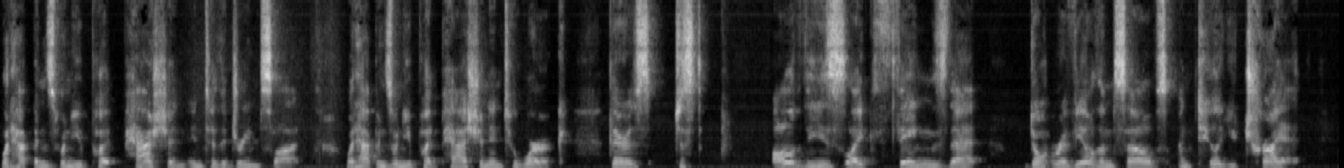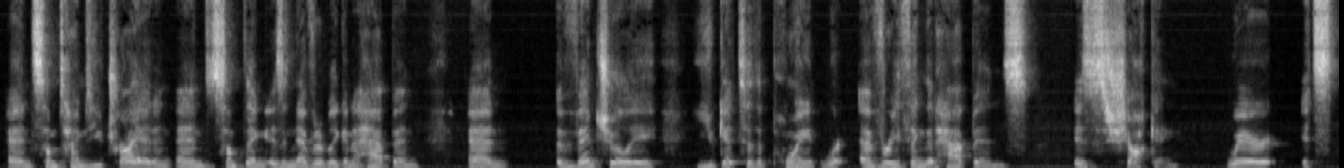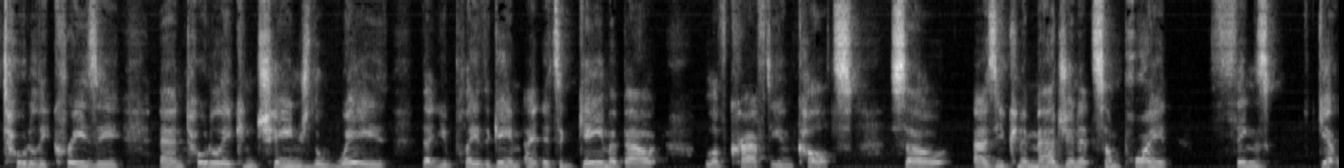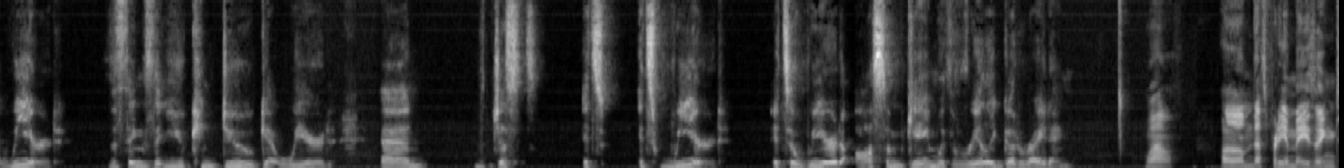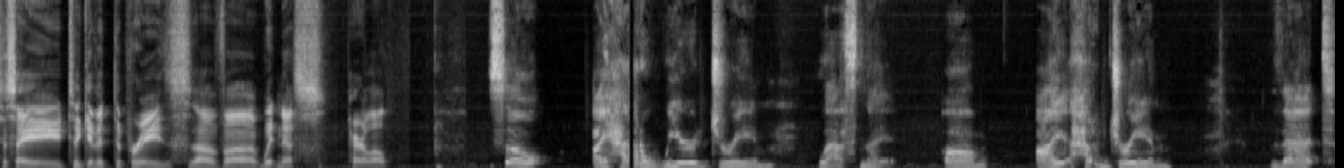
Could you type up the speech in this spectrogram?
What happens when you put passion into the dream slot? What happens when you put passion into work? There's just all of these like things that don't reveal themselves until you try it and sometimes you try it and, and something is inevitably going to happen and eventually you get to the point where everything that happens is shocking where it's totally crazy and totally can change the way that you play the game. It's a game about lovecraftian cults. So as you can imagine at some point things get weird. The things that you can do get weird. And just it's it's weird. It's a weird awesome game with really good writing. Wow. Um, that's pretty amazing to say to give it the praise of uh, witness parallel. so i had a weird dream last night um i had a dream that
